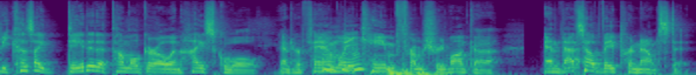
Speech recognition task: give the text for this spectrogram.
because I dated a Tamil girl in high school, and her family mm-hmm. came from Sri Lanka, and that's how they pronounced it.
